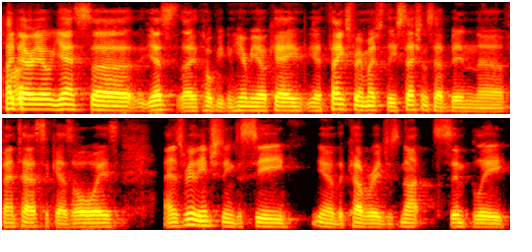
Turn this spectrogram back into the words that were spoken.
Hi, Dario. Yes, uh, yes, I hope you can hear me okay. Yeah, thanks very much. These sessions have been uh, fantastic as always. And it's really interesting to see, you know, the coverage is not simply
